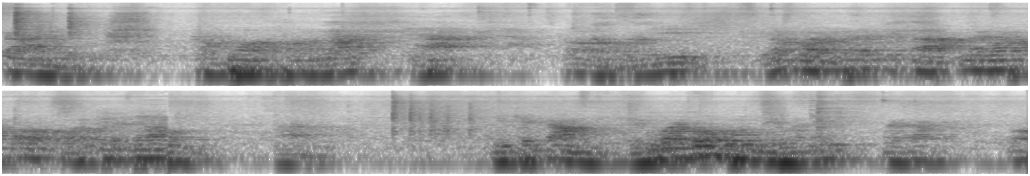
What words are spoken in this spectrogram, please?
ได้คำพ่อสอนรักนะฮะก็วันนี้เดี๋ยวก่อนจะกลับนะครับก็ขอเชิญท่านอ่า กิจกรรมหรือว่าร่วมบุญในวันนี้นะครับ ก็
